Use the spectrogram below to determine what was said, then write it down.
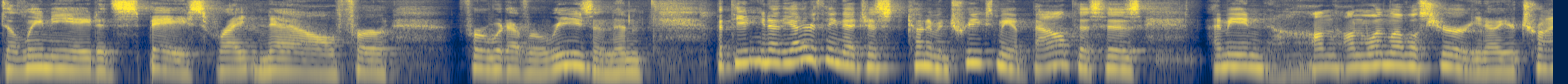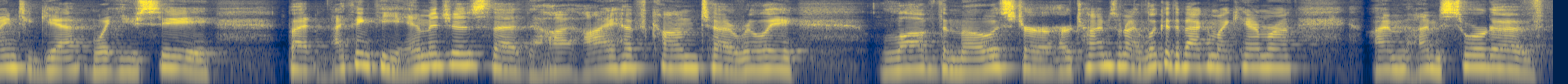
delineated space right now for for whatever reason. And but the you know the other thing that just kind of intrigues me about this is. I mean, on, on one level, sure, you know, you're trying to get what you see, but I think the images that I, I have come to really love the most are, are times when I look at the back of my camera, I'm, I'm sort of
